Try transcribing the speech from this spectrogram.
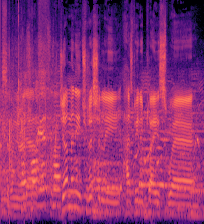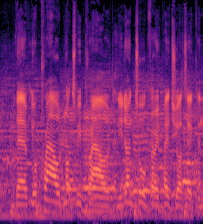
acid on your entrance. Germany traditionally has been a place where you're proud not to be proud, and you don't talk very patriotic. And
